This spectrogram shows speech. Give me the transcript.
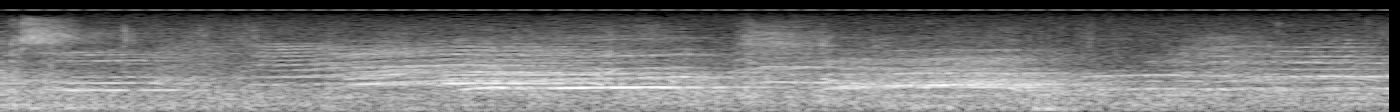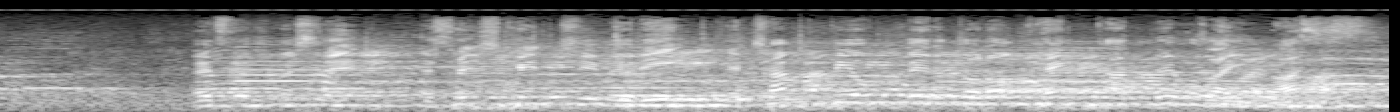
ます。続きまして選手権チームよりチャンピオンベルトの返還でございます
